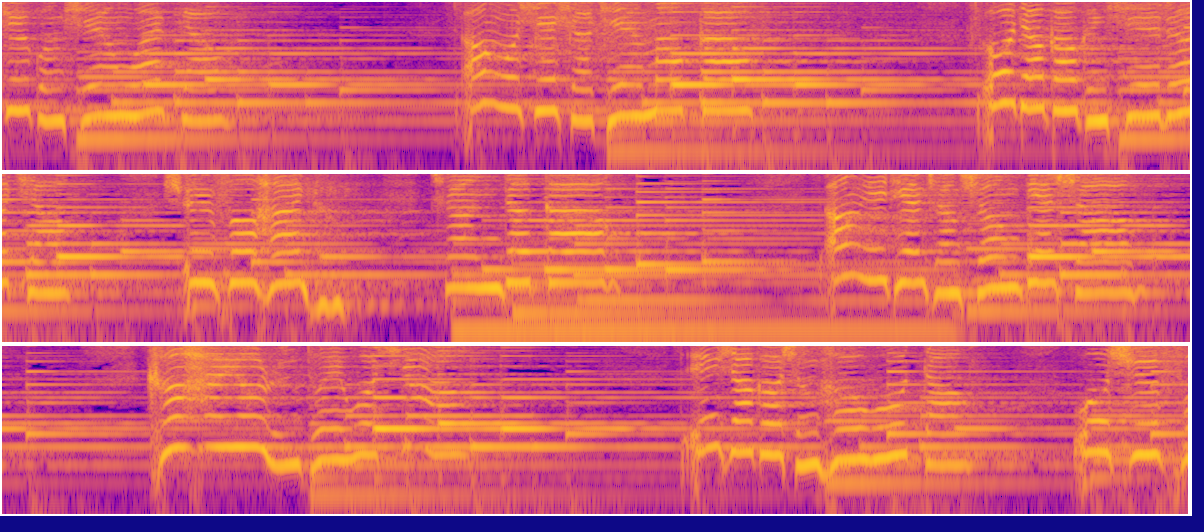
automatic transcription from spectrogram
去光鲜外表，当我卸下睫毛膏，脱掉高跟鞋的脚，是否还能站得高？当一天掌声变少，可还有人对我笑？停下歌声和舞蹈，我是否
